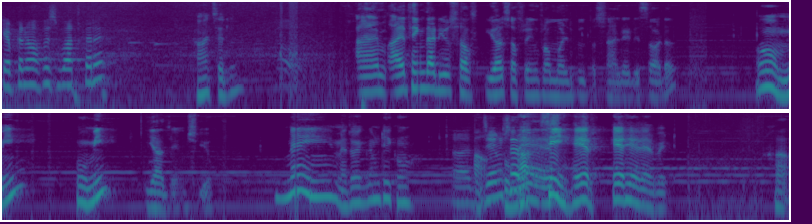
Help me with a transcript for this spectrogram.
कैप्टन ऑफ़िस बात करें? हाँ चलिए। I'm, I think that you suf- you are suffering from multiple personality disorder. Oh me who me Yeah, James, you. नहीं मैं तो एकदम ठीक हूँ जेम्स तुम- sir see here here here here wait हाँ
